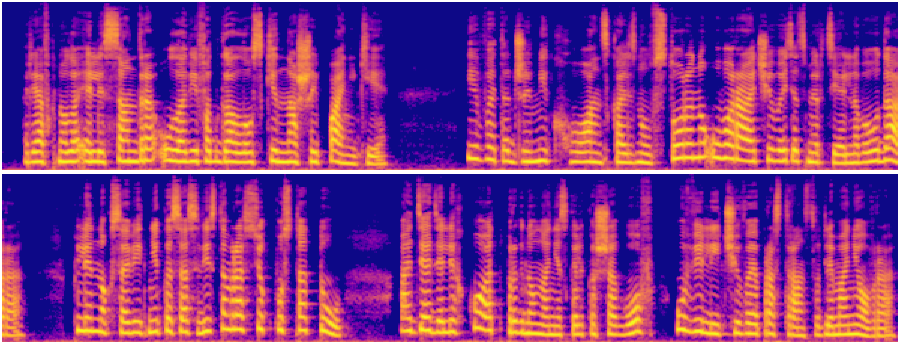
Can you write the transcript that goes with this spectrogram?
— рявкнула Элисандра, уловив отголоски нашей паники. И в этот же миг Хуан скользнул в сторону, уворачиваясь от смертельного удара. Клинок советника со свистом рассек пустоту, а дядя легко отпрыгнул на несколько шагов, увеличивая пространство для маневра.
